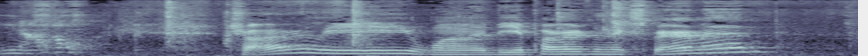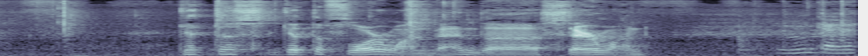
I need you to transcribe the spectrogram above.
No. Charlie, wanna be a part of an experiment? Get this get the floor one, Ben, the stair one. Okay.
